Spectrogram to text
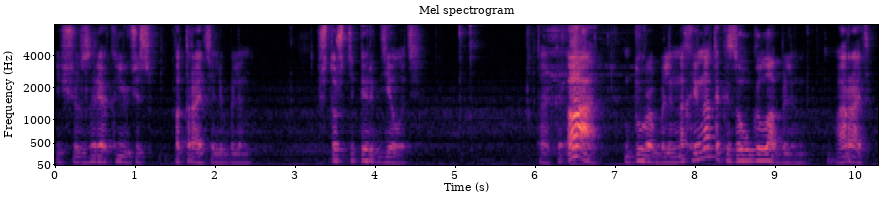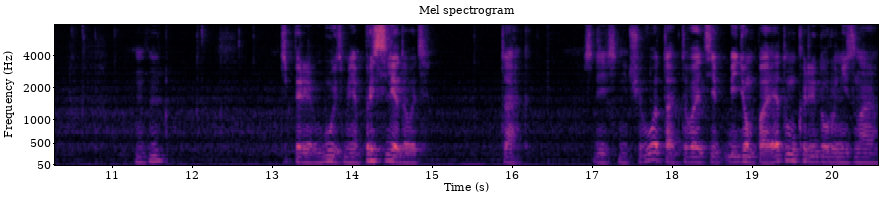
Еще зря ключ потратили, блин. Что ж теперь делать? Так. А! Дура, блин. Нахрена так из-за угла, блин, орать? Угу. Теперь будет меня преследовать. Так. Здесь ничего. Так, давайте идем по этому коридору, не знаю.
